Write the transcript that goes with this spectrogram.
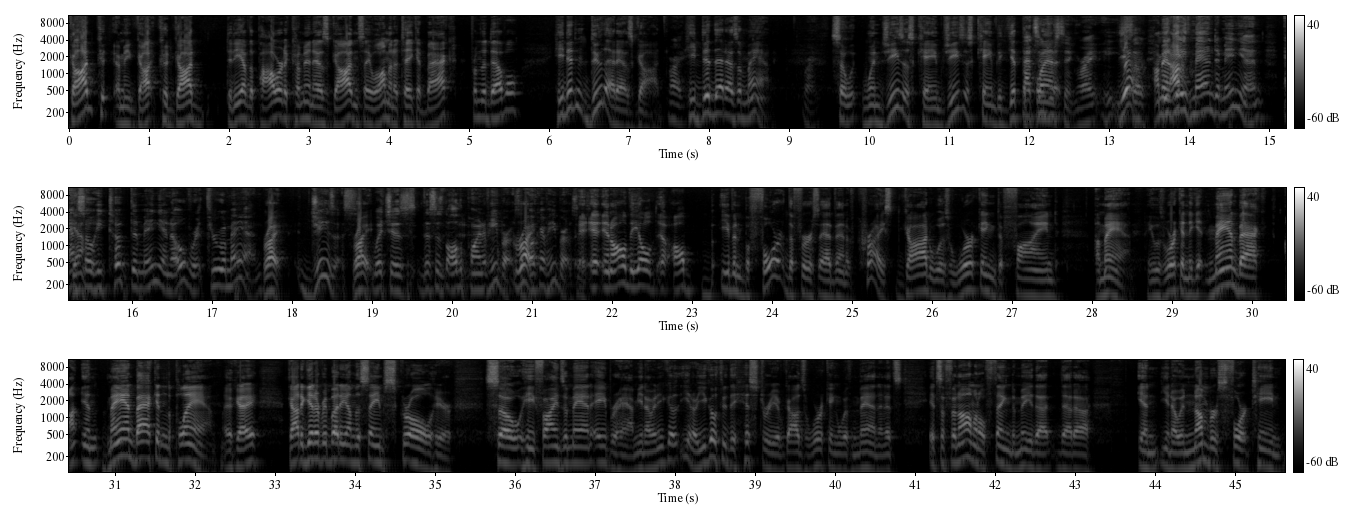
God could, I mean, God, could God, did he have the power to come in as God and say, well, I'm going to take it back from the devil? He didn't do that as God. Right. He did that as a man. Right. So when Jesus came, Jesus came to get the That's planet. interesting, right? He, yeah. So I mean, he gave I, man dominion, and yeah. so he took dominion over it through a man. Right. Jesus. Right. Which is this is all the point of Hebrews. The right. book of Hebrews. In all the old, all even before the first advent of Christ, God was working to find a man. He was working to get man back uh, in man back in the plan. Okay, got to get everybody on the same scroll here. So he finds a man, Abraham, you know, and he goes, you know, you go through the history of God's working with men, and it's it's a phenomenal thing to me that that uh, in you know in Numbers 14,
